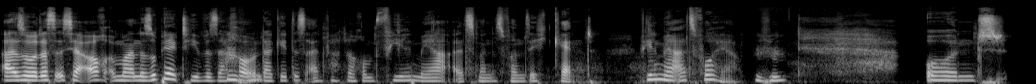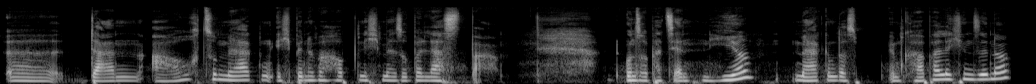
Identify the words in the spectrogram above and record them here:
Also das ist ja auch immer eine subjektive Sache mhm. und da geht es einfach darum, viel mehr, als man es von sich kennt. Viel mehr als vorher. Mhm. Und äh, dann auch zu merken, ich bin überhaupt nicht mehr so belastbar. Unsere Patienten hier merken das im körperlichen Sinne.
